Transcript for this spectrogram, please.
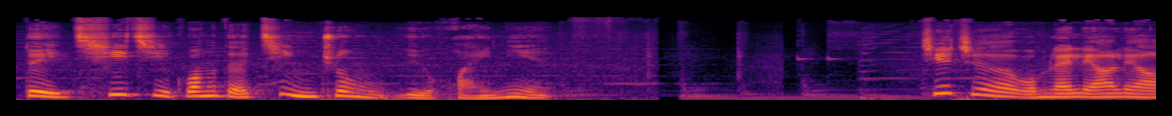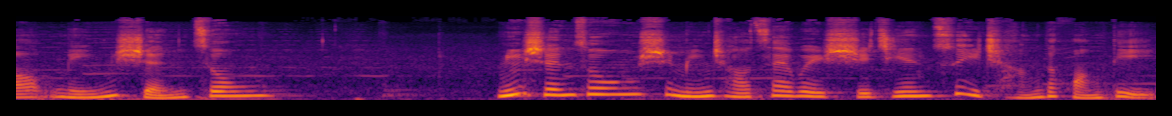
对戚继光的敬重与怀念。接着，我们来聊聊明神宗。明神宗是明朝在位时间最长的皇帝。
